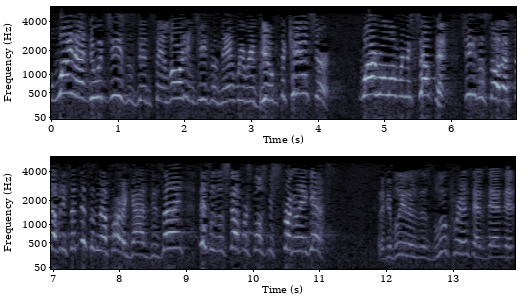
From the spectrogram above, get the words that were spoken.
But why not do what Jesus did and say, Lord, in Jesus' name, we rebuke the cancer? Why roll over and accept it? Jesus saw that stuff and he said, This is not part of God's design. This is the stuff we're supposed to be struggling against. But if you believe there's this blueprint that, that, that,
